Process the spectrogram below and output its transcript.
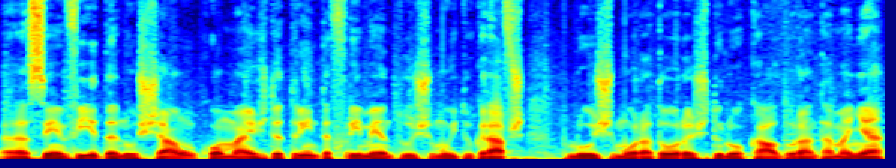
uh, sem vida no chão, com mais de 30 ferimentos muito graves pelos moradores do local durante a manhã.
